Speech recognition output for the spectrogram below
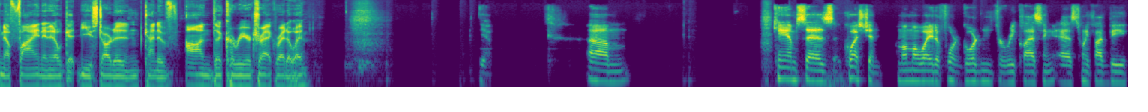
you know fine, and it'll get you started and kind of on the career track right away. Yeah um, Cam says, question. I'm on my way to Fort Gordon for reclassing as 25B. I think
